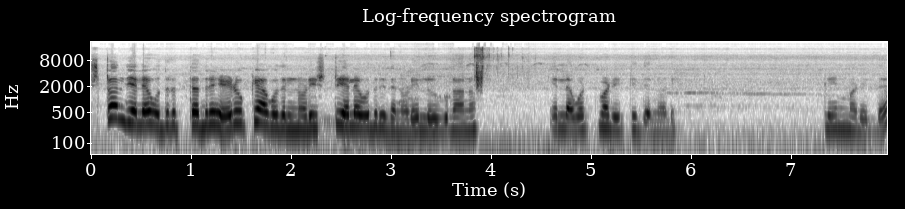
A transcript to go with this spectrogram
ಇಷ್ಟೊಂದು ಎಲೆ ಉದುರುತ್ತೆ ಅಂದರೆ ಹೇಳೋಕ್ಕೆ ಆಗೋದಿಲ್ಲ ನೋಡಿ. ಇಷ್ಟು ಎಲೆ ಉದುರಿದೆ ನೋಡಿ ಇಲ್ಲಿ ನಾನು ಎಲ್ಲ ಒಟ್ಟು ಮಾಡಿ ಇಟ್ಟಿದ್ದೆ ನೋಡಿ. ಕ್ಲೀನ್ ಮಾಡಿದ್ದೆ.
